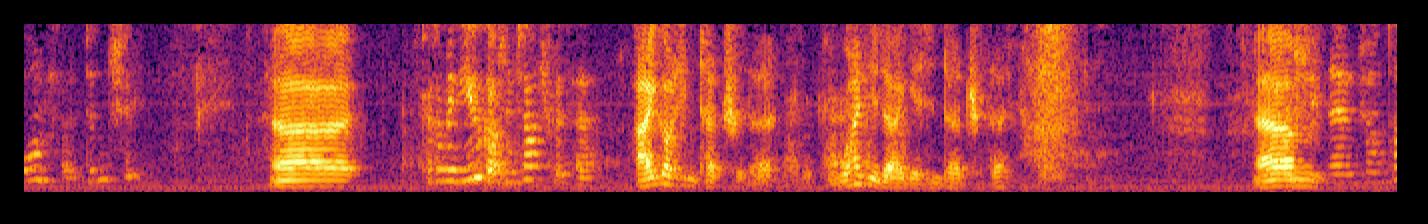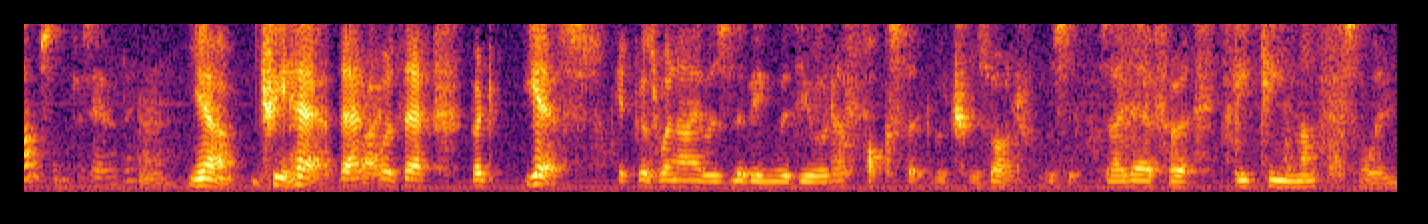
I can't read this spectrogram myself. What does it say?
Warnford, didn't she? Uh, Because, I mean, you got in touch with her. I got in touch with her. Why did I get in touch with her? Um, she known John Thompson, presumably. yeah, she had. That Right. was that. But yes, it was when I was living with you at Oxford, which was what? Was, it, was I there for 18 months or in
